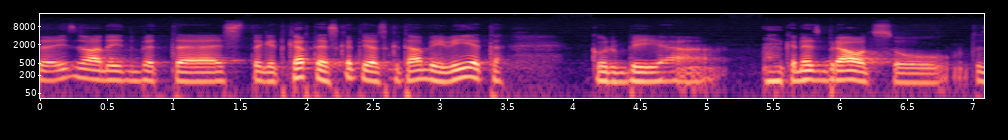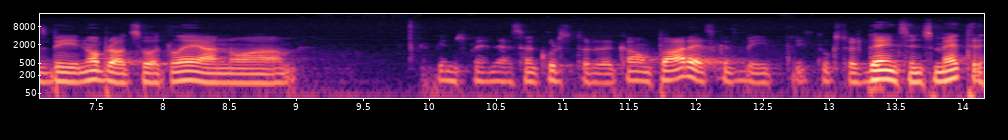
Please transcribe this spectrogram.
izvādīju, bet es tagad kartē skatījos, ka tā bija vieta, kur bija, eh, kad es braucu, tas bija nobraucot lejā no pirmspēdējās, kuras tur kalnu pārējais, kas bija 3900 metri,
